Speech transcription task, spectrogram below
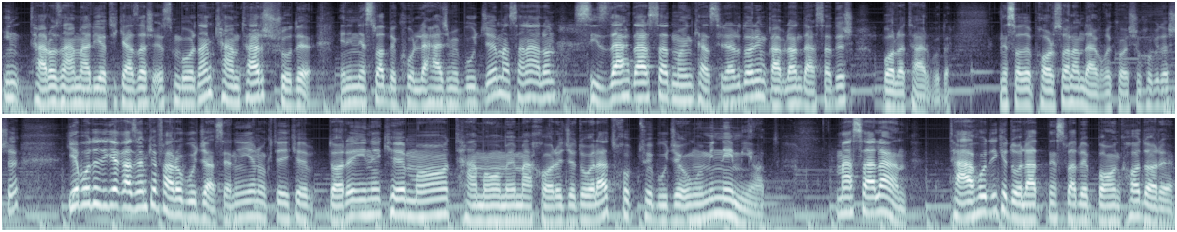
این تراز عملیاتی که ازش اسم بردم کمتر شده. یعنی نسبت به کل حجم بودجه مثلا الان 13 درصد ما این کسریه رو داریم قبلا درصدش بالاتر بوده. نسبت به پارسال هم در واقع کاهش خوبی داشته. یه بود دیگه قضیه هم که فرا بودجه است. یعنی یه نکته ای که داره اینه که ما تمام مخارج دولت خب توی بودجه عمومی نمیاد. مثلا تعهدی که دولت نسبت به بانک ها داره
